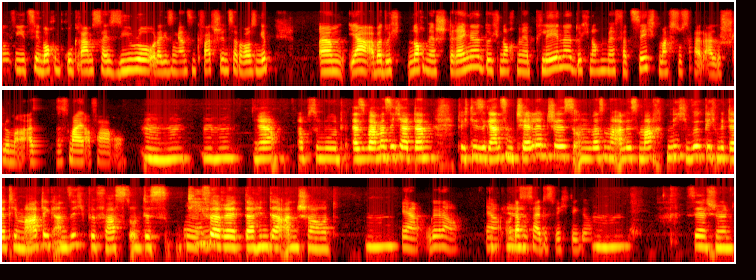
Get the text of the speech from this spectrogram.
irgendwie zehn Wochen Programm Size Zero oder diesen ganzen Quatsch, den es da draußen gibt. Ähm, ja, aber durch noch mehr Strenge, durch noch mehr Pläne, durch noch mehr Verzicht machst du es halt alles schlimmer. Also das ist meine Erfahrung. Mhm, mhm. Ja, absolut. Also weil man sich halt dann durch diese ganzen Challenges und was man alles macht, nicht wirklich mit der Thematik an sich befasst und das mhm. Tiefere dahinter anschaut. Mhm. Ja, genau. Ja, okay. und das ist halt das Wichtige. Sehr schön.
